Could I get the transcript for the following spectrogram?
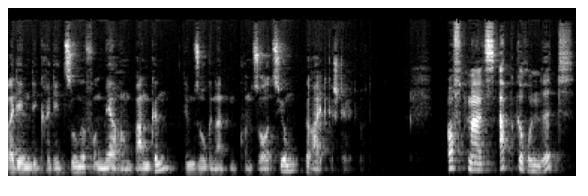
bei dem die Kreditsumme von mehreren Banken, dem sogenannten Konsortium, bereitgestellt wird. Oftmals abgerundet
